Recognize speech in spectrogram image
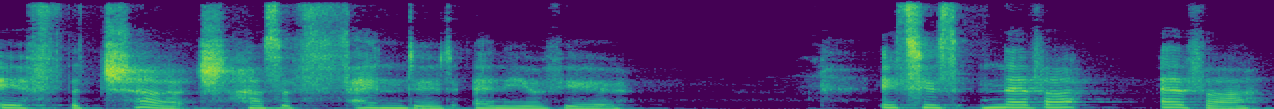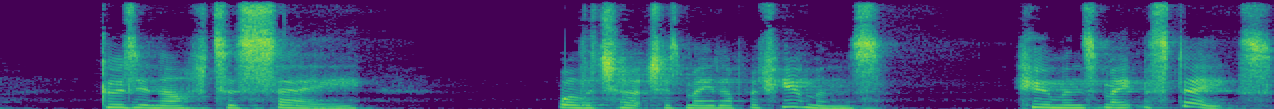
if the church has offended any of you. It is never, ever good enough to say, well, the church is made up of humans. Humans make mistakes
